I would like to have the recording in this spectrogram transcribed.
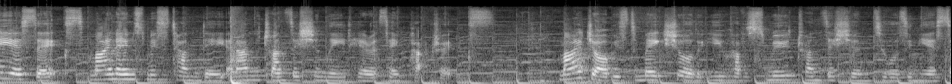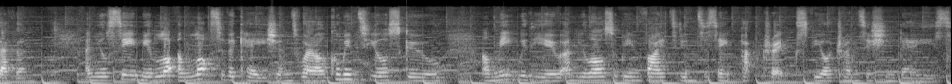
Hi Year 6, my name's Miss Tandy and I'm the transition lead here at St Patrick's. My job is to make sure that you have a smooth transition to us in Year 7 and you'll see me on lots of occasions where I'll come into your school, I'll meet with you and you'll also be invited into St Patrick's for your transition days.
